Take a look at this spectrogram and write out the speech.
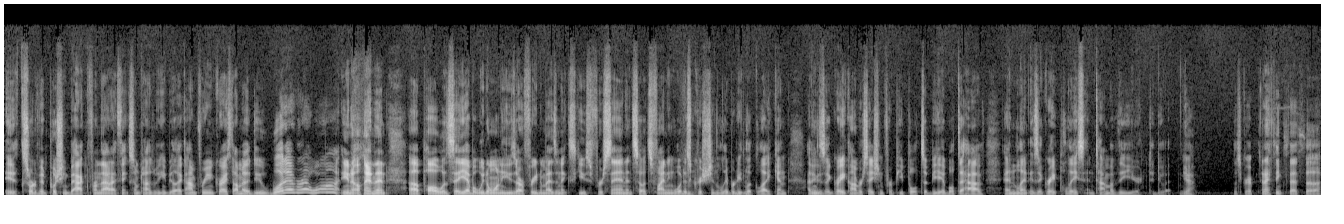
it, sort of in pushing back from that, I think sometimes we can be like, "I'm free in Christ. I'm going to do whatever I want," you know. And then uh, Paul would say, "Yeah, but we don't want to use our freedom as an excuse for sin." And so, it's finding what does Christian liberty look like. And I think this is a great conversation for people to be able to have. And Lent is a great place and time of the year to do it. Yeah, that's great. And I think that the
